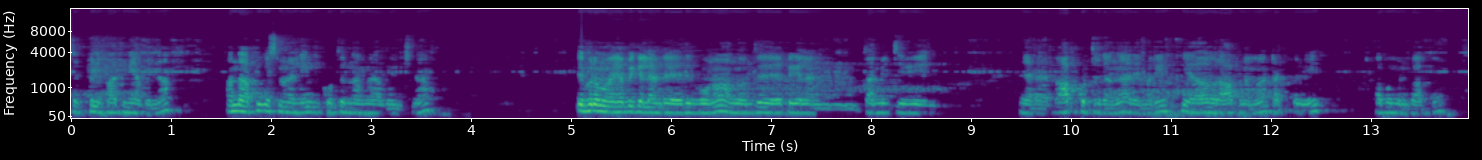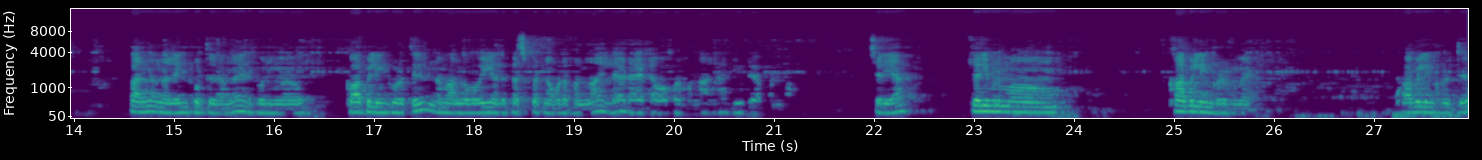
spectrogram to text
செக் பண்ணி பார்த்தீங்க அப்படின்னா அந்த அப்ளிகேஷனோட லிங்க் கொடுத்துருந்தாங்க அப்படின்னுச்சுன்னா இப்போ நம்ம ஏபிகே லேண்டு இதுக்கு போனோம்? அங்கே வந்து APK land Tamil TV app கொடுத்துருக்காங்க. அதே மாதிரி ஏதாவது ஒரு ஆப் நம்ம டச் பண்ணி ஓப்பன் பண்ணி பார்ப்போம். பாருங்கள் அந்த லிங்க் கொடுத்துருக்காங்க. இப்போ நம்ம காப்பி லிங்க் கொடுத்து நம்ம அங்கே போய் அந்த ப்ரெஸ் பட்டனை கூட பண்ணலாம். இல்லை டைரெக்டாக ஓப்பன் பண்ணலாம். இல்லை டியூட்டி ஆப் பண்ணலாம். சரியா? சரி இப்போ நம்ம காப்பி லிங்க் கொடுக்குமே காப்பி லிங்க் கொடுத்து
